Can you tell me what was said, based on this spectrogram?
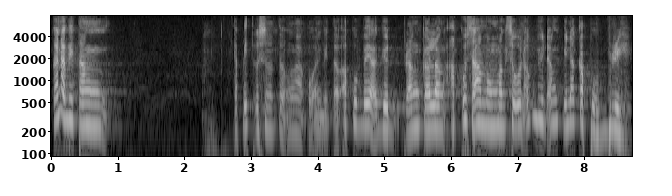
kana bitang kapit uson to nga kuan bitaw ako ba gyud prangka lang ako sa among magsuon ako gyud ang pinakapobre.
